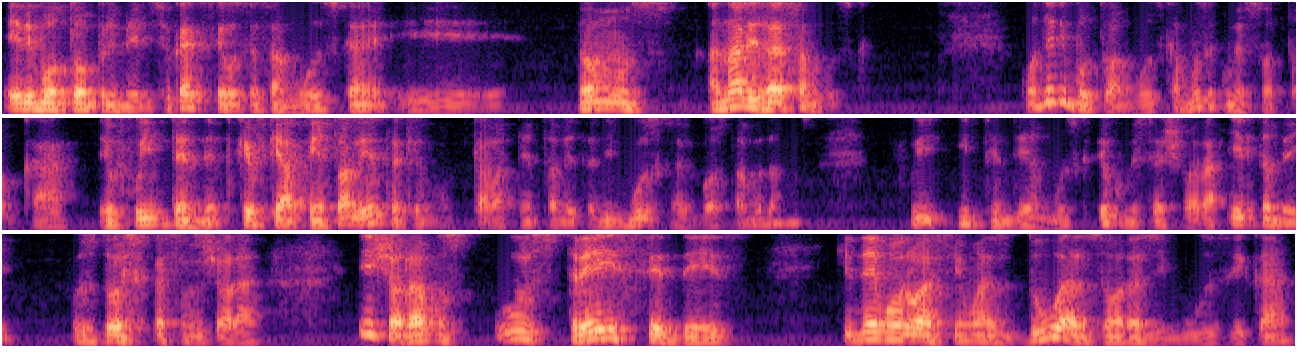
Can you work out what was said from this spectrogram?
Ele botou primeiro. Disse, eu quero que você ouça essa música e vamos analisar essa música. Quando ele botou a música, a música começou a tocar, eu fui entender, porque eu fiquei atento à letra, que eu não ficava atento à letra de música, eu gostava da música. Fui entender a música, eu comecei a chorar, ele também. Os dois começamos a chorar. E choramos os três CDs, que demorou assim umas duas horas de música.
